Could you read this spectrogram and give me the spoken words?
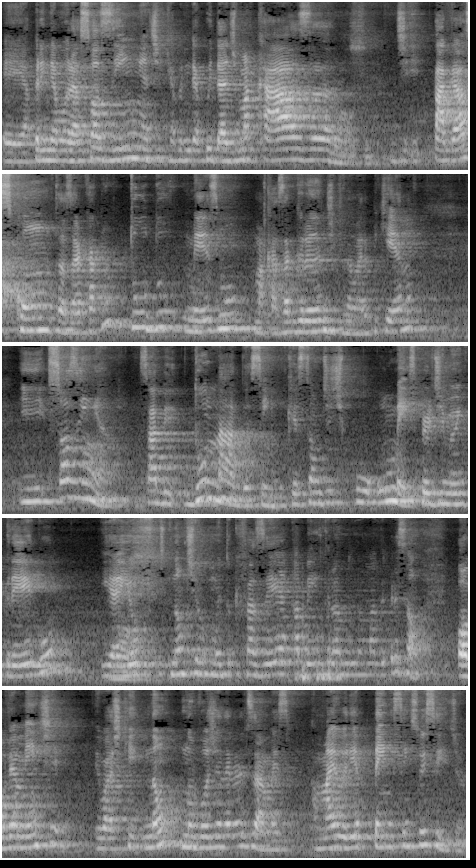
é, aprender a morar sozinha, tive que aprender a cuidar de uma casa, Nossa. de pagar as contas, arcar com tudo mesmo, uma casa grande, que não era pequena, e sozinha, sabe? Do nada, assim, questão de tipo um mês, perdi meu emprego, e aí eu não tinha muito o que fazer e acabei entrando numa depressão. Obviamente, eu acho que, não, não vou generalizar, mas a maioria pensa em suicídio.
